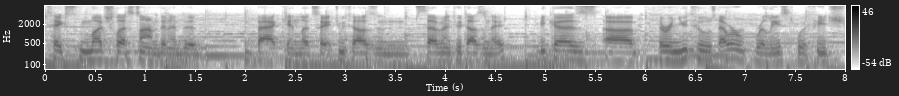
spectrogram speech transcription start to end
takes much less time than it did back in, let's say, 2007, 2008, because uh, there were new tools that were released with each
